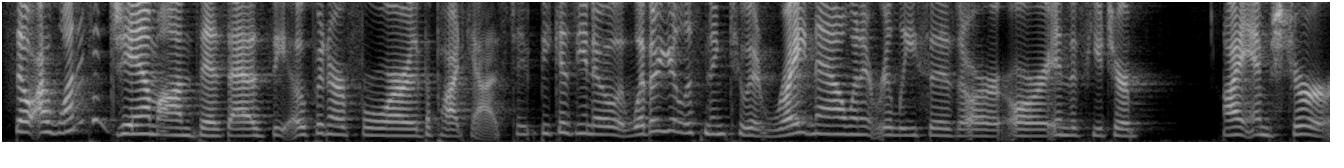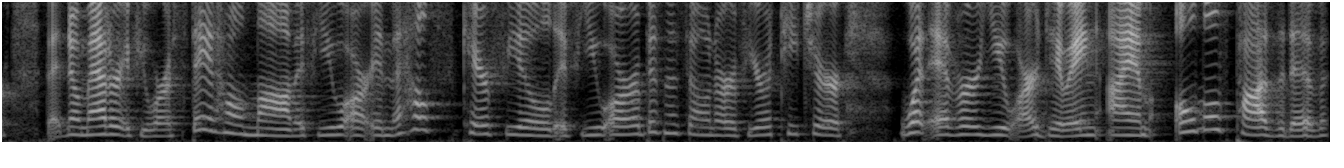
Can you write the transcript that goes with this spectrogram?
So I wanted to jam on this as the opener for the podcast because you know whether you're listening to it right now when it releases or or in the future I am sure that no matter if you are a stay at home mom, if you are in the healthcare field, if you are a business owner, if you're a teacher, whatever you are doing, I am almost positive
